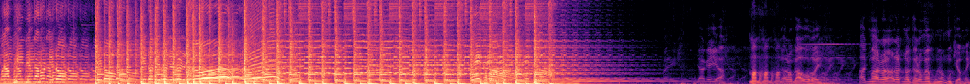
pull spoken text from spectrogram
મારી નાભી ને તારો નેડો. નેડો નેડો નેડો નેડો નેડો ગાવું હોય. આજ મારો હાલતનો ધરો મેં હુનો મૂક્યો હોય.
